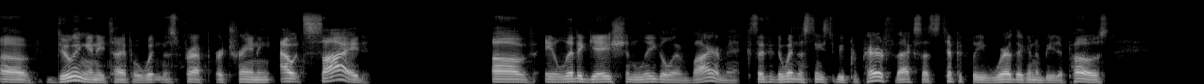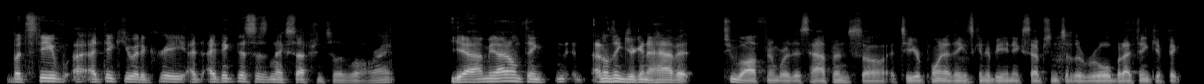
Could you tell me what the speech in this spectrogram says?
of doing any type of witness prep or training outside of a litigation legal environment because I think the witness needs to be prepared for that because that's typically where they're going to be deposed. But Steve, I think you would agree. I, I think this is an exception to the rule, right? Yeah, I mean, I don't think I don't think you're going to have it too often where this happens. So to your point, I think it's going to be an exception to the rule. But I think if it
